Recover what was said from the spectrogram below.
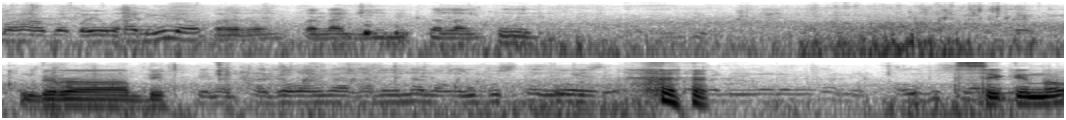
Mahaba pa yung kanina. Parang panaginip na lang to eh. Grabe. Pinagtagawan nga kanina, naubos na to kanina eh. Naubos na. Second no?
